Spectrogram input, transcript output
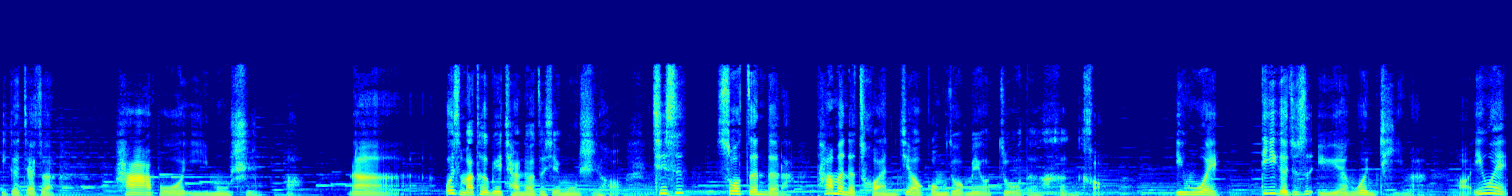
一个叫做哈伯夷牧师啊。那为什么要特别强调这些牧师？哈，其实说真的啦，他们的传教工作没有做得很好，因为第一个就是语言问题嘛。啊，因为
